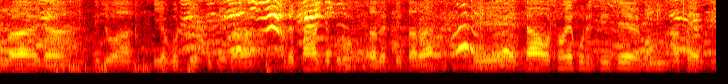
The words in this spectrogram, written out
আমরা এটা কিছু ইয়ে করছি কি যে তারা এটা সাহায্য করুক তাদেরকে তারা এ, একটা অসহায় পরিস্থিতিতে এখন আছে আর কি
